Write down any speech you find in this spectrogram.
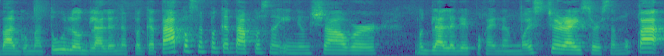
bago matulog, lalo na pagkatapos na pagkatapos ng inyong shower, maglalagay po kayo ng moisturizer sa muka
